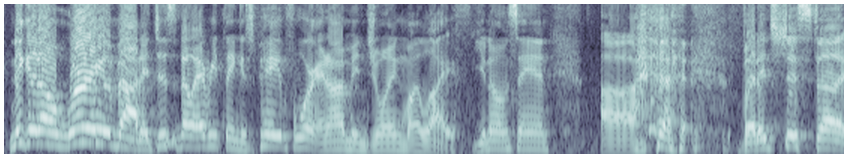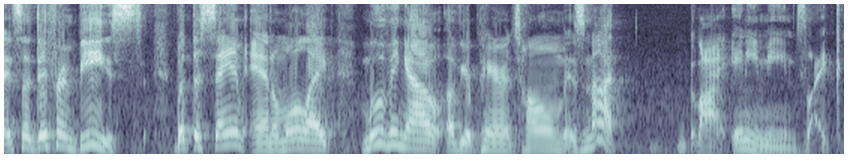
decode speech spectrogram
Nigga, don't worry about it. Just know everything is paid for and I'm enjoying my life. You know what I'm saying? Uh, but it's just uh, it's a different beast. But the same animal, like moving out of your parents' home, is not by any means like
